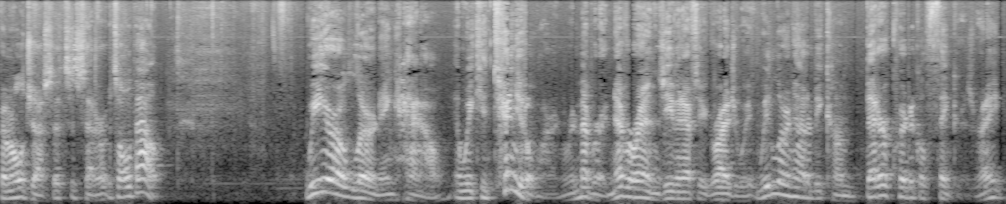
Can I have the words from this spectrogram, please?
criminal justice, etc., it's all about? We are learning how, and we continue to learn. Remember, it never ends even after you graduate. We learn how to become better critical thinkers, right?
